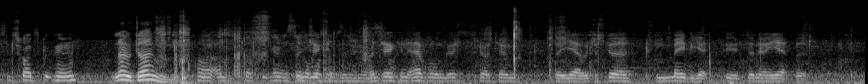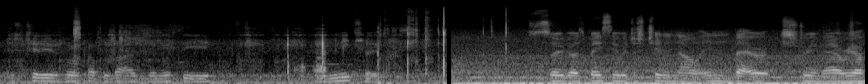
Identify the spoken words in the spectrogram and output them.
Subscribe to Quick Gaming. No, don't. Alright, unsubscribe to Quick Gaming. Still I'm joking. subs. I'm joking. Everyone goes to to him. But yeah, we're just gonna maybe get food. Don't know yet, but just chilling for a couple of hours, and then we'll see uh, Manito. So guys, basically we're just chilling now in Better Extreme area.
